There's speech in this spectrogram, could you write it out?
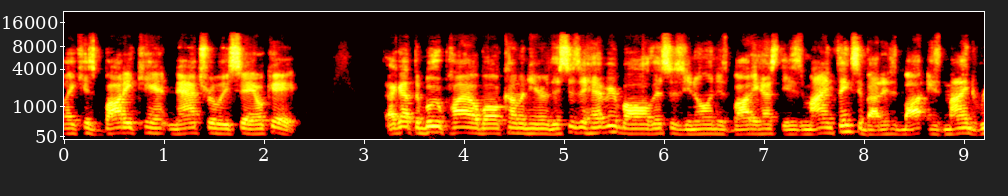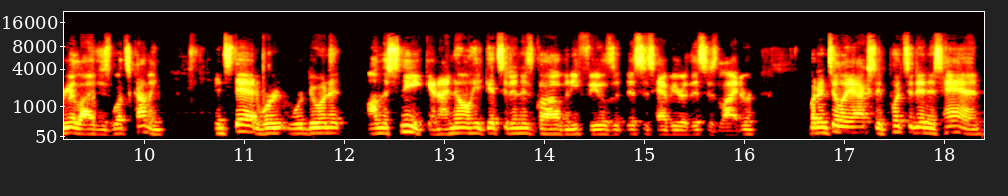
like his body can't naturally say, okay, I got the blue plyo ball coming here. This is a heavier ball. This is, you know, and his body has to, his mind thinks about it. His, body, his mind realizes what's coming. Instead, we're, we're doing it on the sneak. And I know he gets it in his glove and he feels that this is heavier, this is lighter. But until he actually puts it in his hand,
